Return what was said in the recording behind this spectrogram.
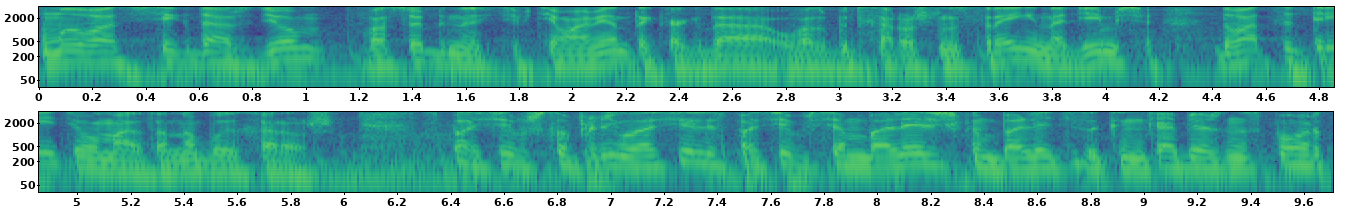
Мы вас всегда ждем, в особенности в те моменты, когда у вас будет хорошее настроение. Надеемся, 23 марта оно будет хорошим. Спасибо, что пригласили. Спасибо всем болельщикам. Болейте за конькобежный спорт.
